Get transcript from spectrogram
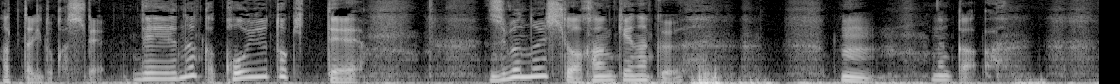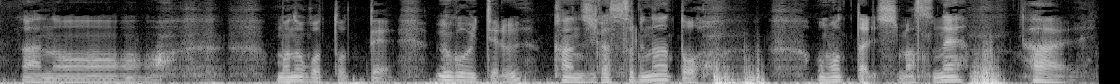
あったりとかして。で、なんかこういう時って、自分の意思とは関係なく、うん、なんか、あのー、物事って動いてる感じがするなと思ったりしますね。はい。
